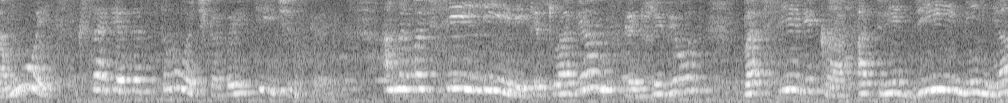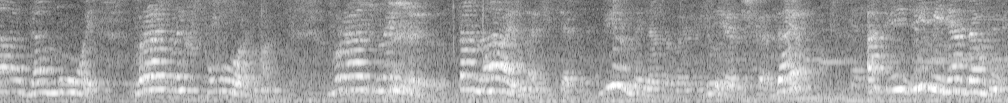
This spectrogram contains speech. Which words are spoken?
домой», кстати, эта строчка поэтическая, она во всей лирике славянской живет во все века. «Отведи меня домой» в разных формах, в разных э, тональностях. Верно я говорю, Юлечка, да? «Отведи меня домой».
